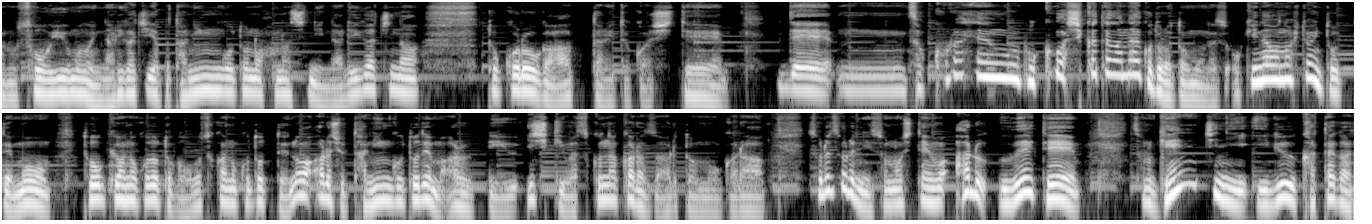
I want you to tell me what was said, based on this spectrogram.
あの、そういうものになりがち、やっぱ他人事の話になりがちなところがあったりとかして、で、うん、そこら辺は僕は仕方がないことだと思うんです。沖縄の人にとっても、東京のこととか大阪のことっていうのは、ある種他人事でもあるっていう意識は少なからずあると思うから、それぞれにその視点はある上で、その現地にいる方々、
